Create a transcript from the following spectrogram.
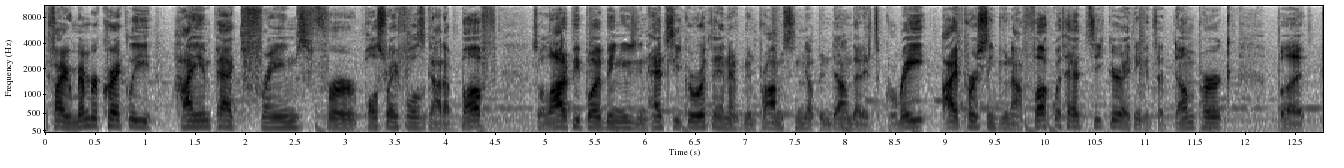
if I remember correctly, high impact frames for pulse rifles got a buff. So a lot of people have been using Headseeker with it and have been promising up and down that it's great. I personally do not fuck with Headseeker. I think it's a dumb perk, but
